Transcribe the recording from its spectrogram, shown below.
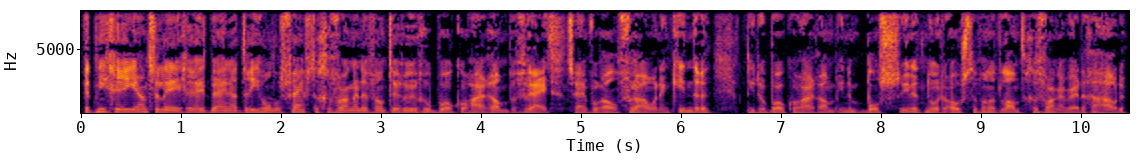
Het Nigeriaanse leger heeft bijna 350 gevangenen van terreurgroep Boko Haram bevrijd. Het zijn vooral vrouwen en kinderen die door Boko Haram in een bos in het noordoosten van het land gevangen werden gehouden.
